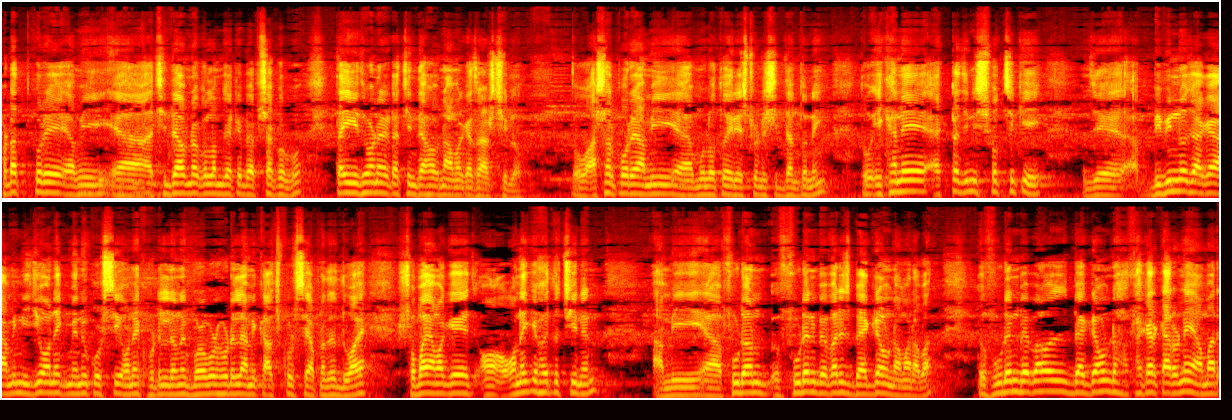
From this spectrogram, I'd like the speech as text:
হঠাৎ করে আমি চিন্তাভাবনা করলাম যে একটা ব্যবসা করব। তাই এই ধরনের একটা চিন্তাভাবনা আমার কাছে আসছিল। তো আসার পরে আমি মূলত এই রেস্টুরেন্টের সিদ্ধান্ত নেই। তো এখানে একটা জিনিস হচ্ছে কি, যে বিভিন্ন জায়গায় আমি নিজেও অনেক মেনু করছি, অনেক হোটেলে অনেক বড় বড় হোটেলে আমি কাজ করছি আপনাদের দোয়ায়। সবাই আমাকে অনেকে হয়তো চিনেন। আমি food and food and beverage background আমার আবার। তো ফুড অ্যান্ড বেভারেজ ব্যাকগ্রাউন্ড থাকার কারণে আমার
